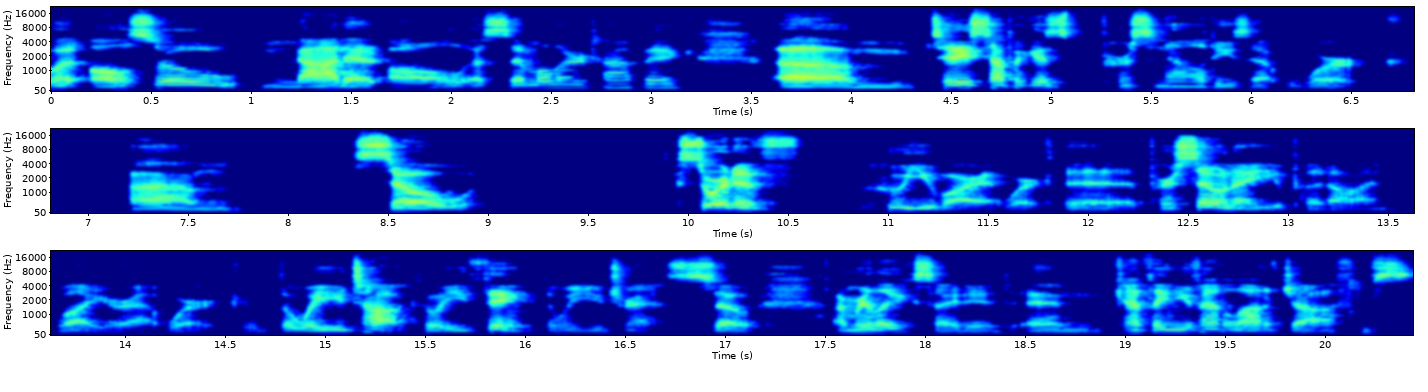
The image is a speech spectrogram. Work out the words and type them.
but also not at all a similar topic. Um, today's topic is personalities at work. Um, so, sort of who you are at work, the persona you put on while you're at work, the way you talk, the way you think, the way you dress. So, I'm really excited. And Kathleen, you've had a lot of jobs.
